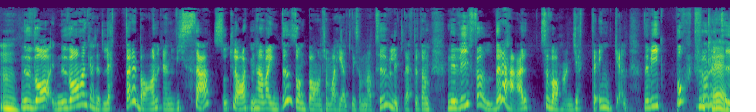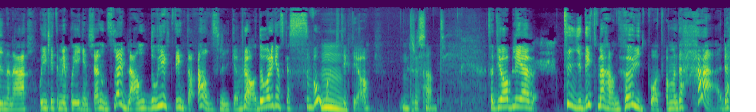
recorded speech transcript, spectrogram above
Mm. Nu, var, nu var han kanske ett lättare barn än vissa såklart men han var inte en sån barn som var helt liksom, naturligt lätt utan när vi följde det här så var han jätteenkel. När vi gick bort från okay. rutinerna och gick lite mer på egen känsla ibland då gick det inte alls lika bra. Då var det ganska svårt mm. tyckte jag. Intressant. Så att jag blev tidigt med han höjd på att ah, men det här, det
